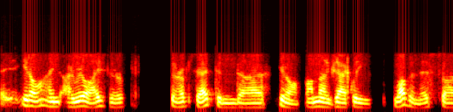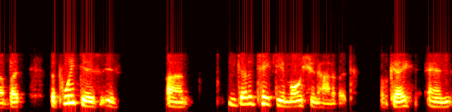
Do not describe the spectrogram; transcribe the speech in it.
you know, I, I realize they're they're upset, and uh, you know, I'm not exactly loving this. Uh, but the point is, is uh, you got to take the emotion out of it, okay? And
